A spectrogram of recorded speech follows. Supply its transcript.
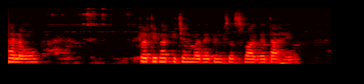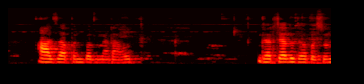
हॅलो प्रतिभा किचनमध्ये तुमचं स्वागत आहे आज आपण बघणार आहोत घरच्या दुधापासून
